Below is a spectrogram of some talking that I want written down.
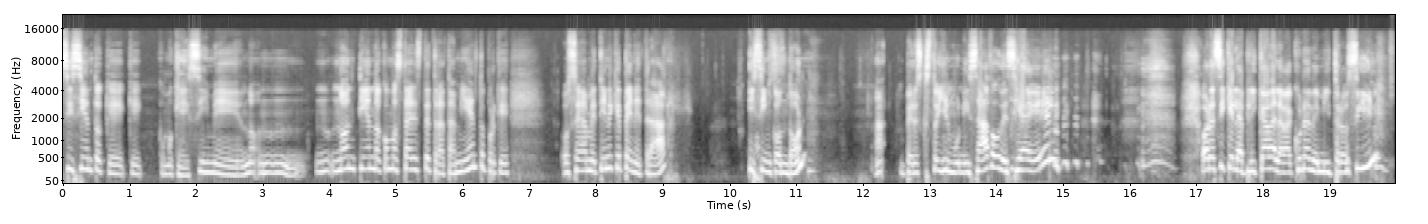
sí siento que, que como que sí me, no, no entiendo cómo está este tratamiento porque, o sea, me tiene que penetrar y sin condón. Ah, pero es que estoy inmunizado, decía él. Ahora sí que le aplicaba la vacuna de mitrocin.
